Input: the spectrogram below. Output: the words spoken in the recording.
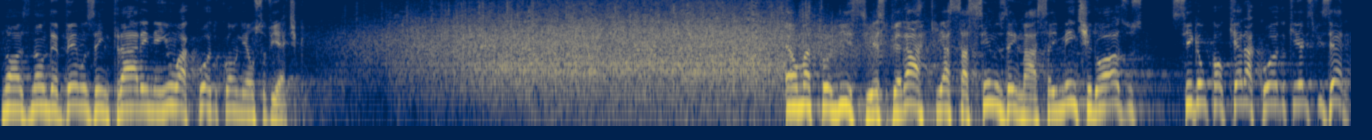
Nós não devemos entrar em nenhum acordo com a União Soviética. É uma tolice esperar que assassinos em massa e mentirosos sigam qualquer acordo que eles fizerem,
